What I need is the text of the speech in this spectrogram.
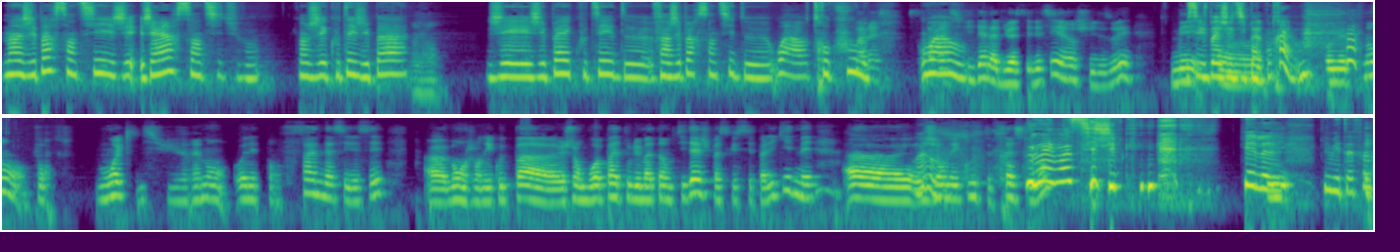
non, j'ai pas ressenti, j'ai j'ai rien ressenti, tu vois. Quand j'ai écouté, j'ai pas, Non. j'ai j'ai pas écouté de, enfin, j'ai pas ressenti de, waouh, trop cool. Waouh. fidèle à du ACDC, hein, je suis désolé. Mais Bah, je dis euh, pas le contraire. honnêtement, pour moi qui suis vraiment honnêtement fan d'ACDC, euh, bon, j'en écoute pas, euh, j'en bois pas tous les matins au petit-déj parce que c'est pas liquide, mais euh, Wow. j'en écoute très souvent. Ouais, moi aussi, j'ai pris. quelle, Et, quelle métaphore.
